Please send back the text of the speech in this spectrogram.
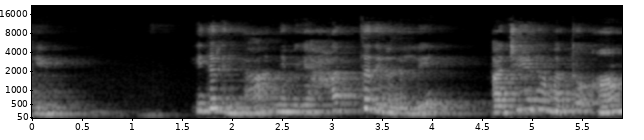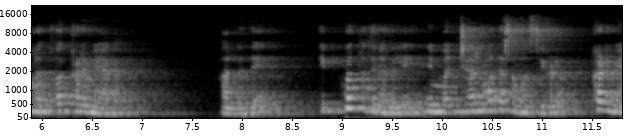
ಕೇಳಿ. ಇದರಿಂದ ನಿಮಗೆ ಹತ್ತು ದಿನದಲ್ಲಿ ಅಜೀರ್ಣ ಮತ್ತು ಆಮ್ಲತ್ವ ಕಡಿಮೆ ಆಗುತ್ತೆ ಅಲ್ಲದೆ ಇಪ್ಪತ್ತು ದಿನದಲ್ಲಿ ನಿಮ್ಮ ಚರ್ಮದ ಸಮಸ್ಯೆಗಳು ಕಡಿಮೆ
